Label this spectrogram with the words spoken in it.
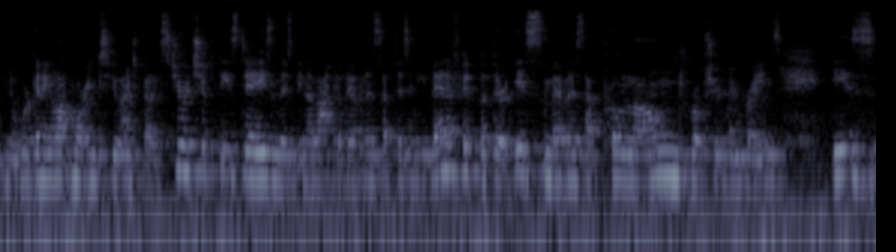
you know we're getting a lot more into antibiotic stewardship these days and there's been a lack of evidence that there's any benefit but there is some evidence that prolonged ruptured membranes is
